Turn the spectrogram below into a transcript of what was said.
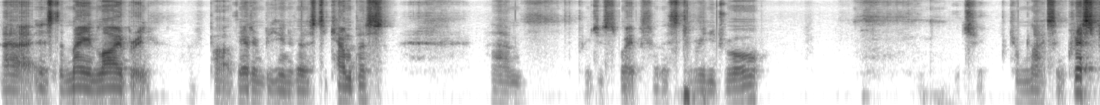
Uh, is the main library, part of the Edinburgh University campus. Um, we just wait for this to redraw, it should become nice and crisp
